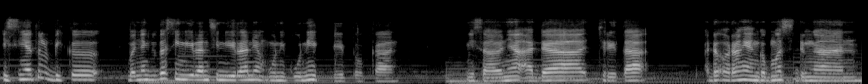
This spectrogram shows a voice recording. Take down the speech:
isinya tuh lebih ke banyak juga sindiran-sindiran yang unik-unik gitu kan. Misalnya ada cerita ada orang yang gemes dengan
